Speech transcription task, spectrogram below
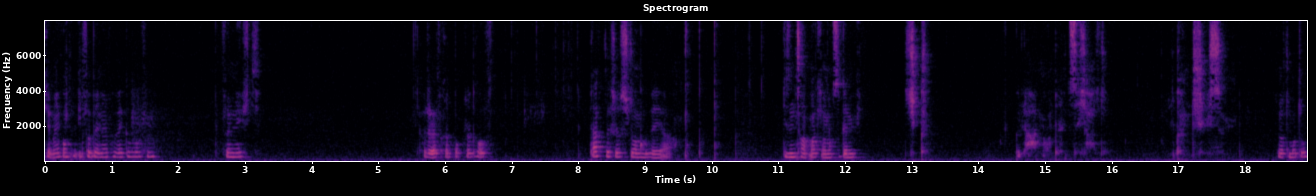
Ich habe meinen kompletten Verbänder weggeworfen. Für nichts. Ich hatte einfach Bock da drauf. Taktisches Sturmgewehr. Diesen Sound mag ich auch noch so gerne. Geladen und entsichert. Ihr könnt schießen. Nach dem Motto.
